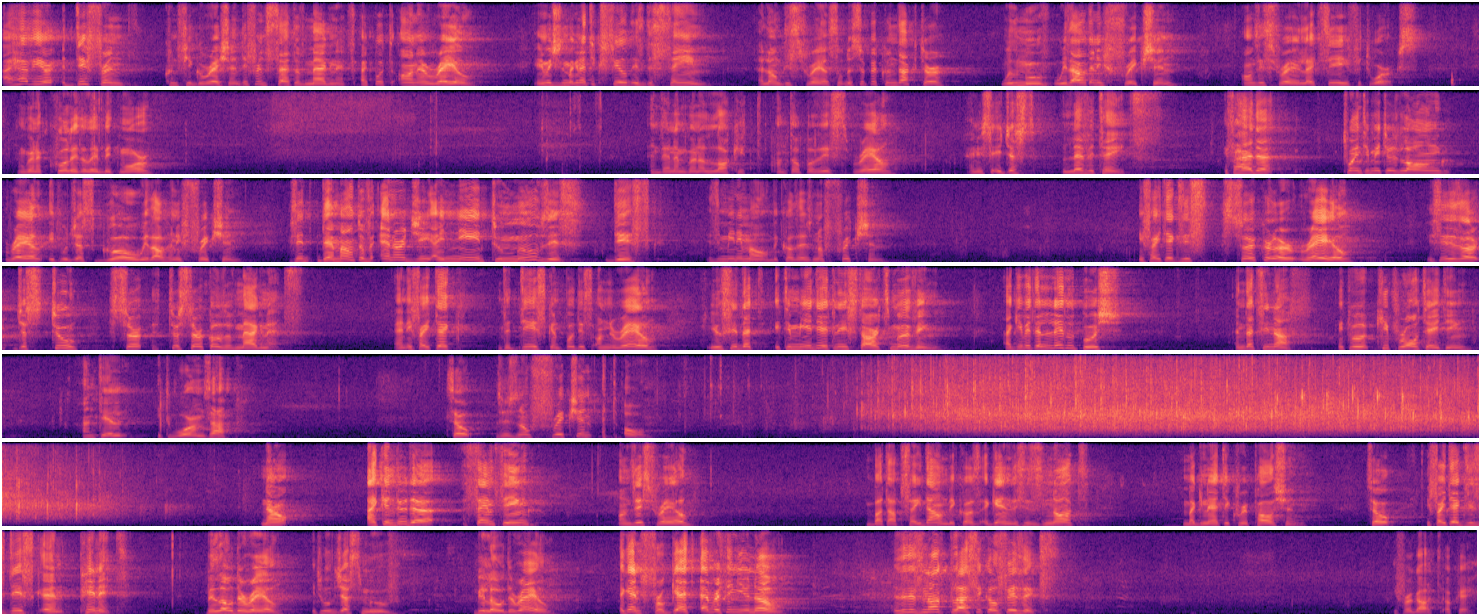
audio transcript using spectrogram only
I have here a different configuration, a different set of magnets. I put on a rail in which the magnetic field is the same along this rail. So the superconductor will move without any friction on this rail. Let's see if it works. I'm going to cool it a little bit more. And then I'm going to lock it on top of this rail. And you see, it just levitates. If I had a 20 meters long rail, it would just go without any friction. You see, the amount of energy I need to move this disk is minimal because there's no friction. If I take this circular rail, you see these are just two, cir two circles of magnets. And if I take the disk and put this on the rail, you'll see that it immediately starts moving. I give it a little push, and that's enough. It will keep rotating until it warms up. So there's no friction at all. Now, I can do the same thing on this rail, but upside down, because again, this is not magnetic repulsion. So if I take this disk and pin it below the rail, it will just move below the rail. Again, forget everything you know. This is not classical physics. You forgot? Okay.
